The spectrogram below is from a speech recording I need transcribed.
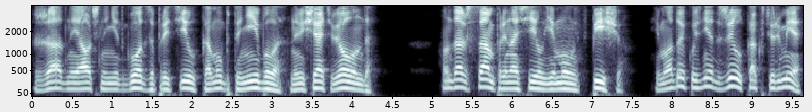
Жадный алчный Нетгод запретил кому бы то ни было навещать Веланда, он даже сам приносил ему пищу, и молодой кузнец жил как в тюрьме,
